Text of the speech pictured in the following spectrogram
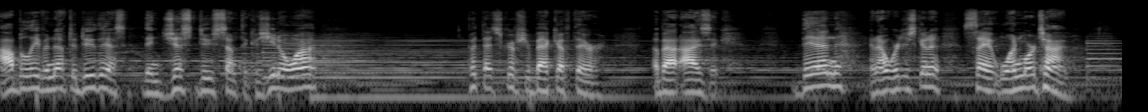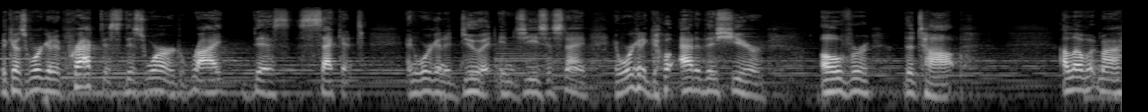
I believe enough to do this, then just do something. Because you know why? Put that scripture back up there about Isaac then, and we're just going to say it one more time because we're going to practice this word right this second. And we're going to do it in Jesus' name. And we're going to go out of this year over the top. I love what my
